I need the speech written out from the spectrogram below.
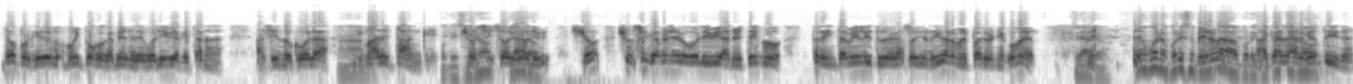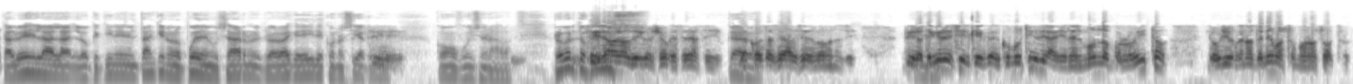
No, porque vemos muy pocos camiones de Bolivia que están haciendo cola ah. y más de tanque. yo, soy yo, yo soy camionero boliviano y tengo 30.000 litros de gasoil arriba, no me paro ni a comer. Claro. No, bueno, por eso preguntaba, porque acá en Argentina. tal vez la, lo que tienen en el tanque no lo pueden usar, la verdad que de ahí desconocía cómo, cómo funcionaba. Roberto, sí, no, no digo yo que sea así, las cosas se hacen así. Pero te quiero decir que el combustible hay en el mundo, por lo visto, lo único que no tenemos somos nosotros.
